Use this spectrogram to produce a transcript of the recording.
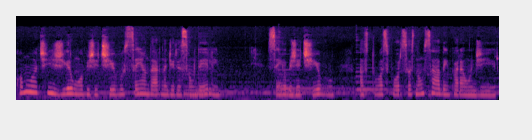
Como atingir um objetivo sem andar na direção dele? Sem objetivo, as tuas forças não sabem para onde ir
